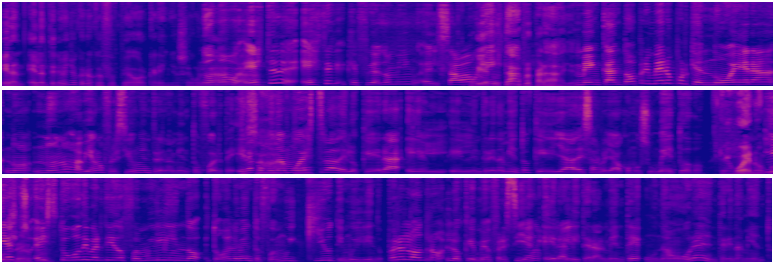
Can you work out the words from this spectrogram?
el, el anterior yo creo que fue peor, cariño, según No, la- no, la- este, de- este que fui el domingo, el sábado, Porque ya me, tú estabas preparada ya. me encantó primero porque no era, no, no nos habían ofrecido un entrenamiento fuerte. Era como una muestra de lo que era el, el entrenamiento que ella ha desarrollado como su método. Que es bueno, por y cierto. estuvo divertido, fue muy lindo, todo el evento fue muy cute y muy lindo. Pero el otro, lo que me ofrecían era literalmente una hora de entrenamiento.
